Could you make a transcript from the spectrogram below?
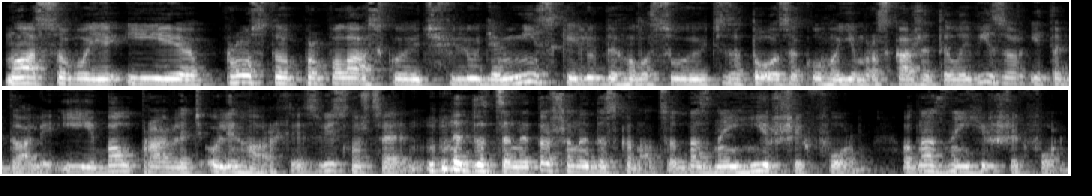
масової і просто прополаскують людям мізки, люди голосують за того, за кого їм розкаже телевізор і так далі. І бал правлять олігархи. Звісно ж, це не до це не то, що недосконало, це одна з найгірших форм. Одна з найгірших форм.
